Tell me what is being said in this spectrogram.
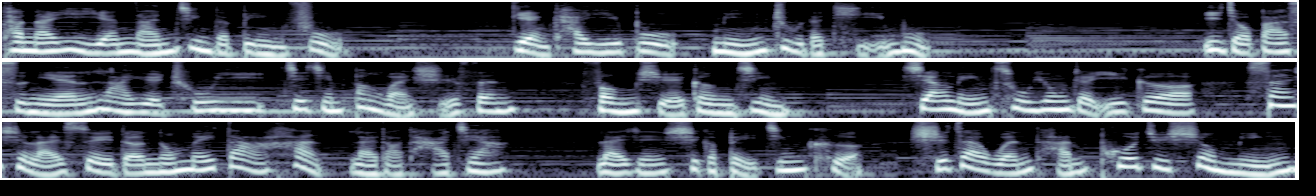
他那一言难尽的禀赋，点开一部名著的题目。一九八四年腊月初一，接近傍晚时分，风雪更劲，香菱簇拥着一个三十来岁的浓眉大汉来到他家。来人是个北京客，实在文坛颇具盛名，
